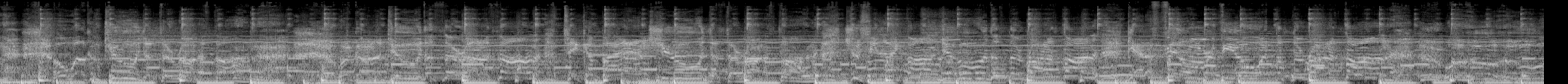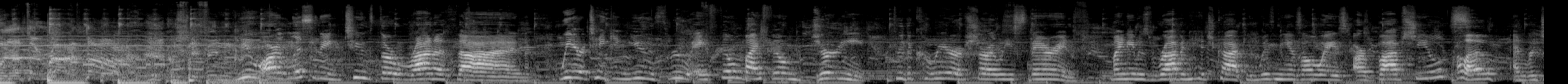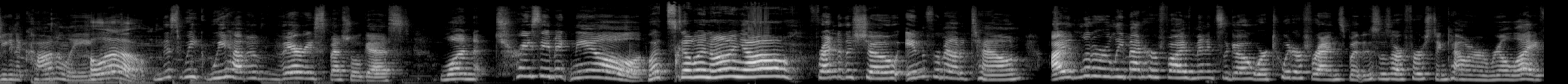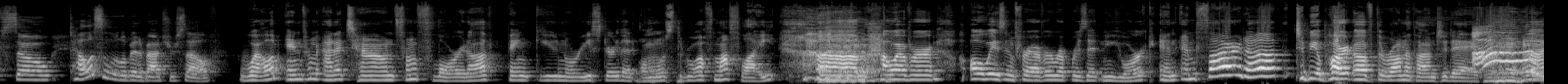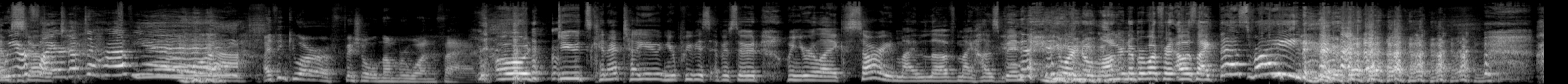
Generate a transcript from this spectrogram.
To Theronathon. We are taking you through a film by film journey through the career of Charlize Theron. My name is Robin Hitchcock, and with me, as always, are Bob Shields. Hello. And Regina Connolly. Hello. And this week, we have a very special guest, one Tracy McNeil. What's going on, y'all? friend of the show, in from out of town. I literally met her five minutes ago. We're Twitter friends, but this is our first encounter in real life. So tell us a little bit about yourself. Well, I'm in from out of town from Florida. Thank you, Nor'easter, that almost threw off my flight. Um, however, always and forever represent New York and am fired up to be a part of the Theronathon today. Ah, I'm we are stoked. fired up to have you. Yeah. I think you are our official number one fan. Oh, dudes, can I tell you in your previous episode when you were like, sorry, my love, my husband, you are no longer number one friend? I was like, that's right.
